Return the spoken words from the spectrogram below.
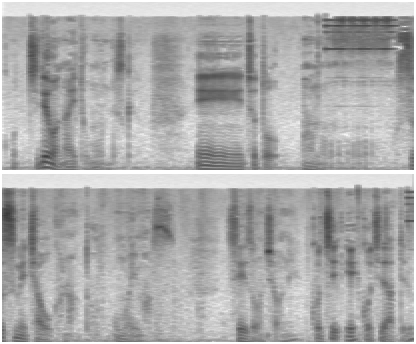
こっちではないと思うんですけど、えー、ちょっと、あのー進めちゃおうかなと思います。生存者をね。こっち、え、こっちで合ってる？ん？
